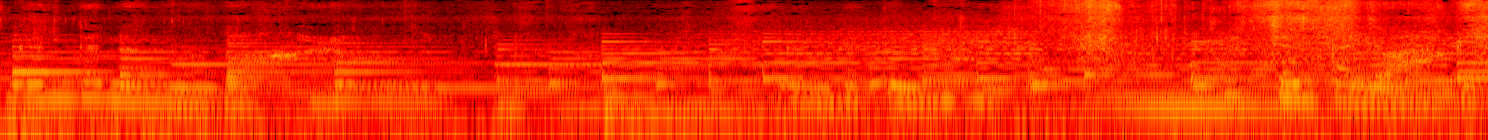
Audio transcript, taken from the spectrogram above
Ganda ng mga At dyan tayo akit.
